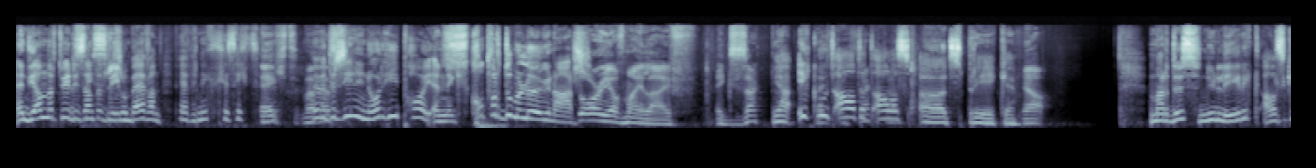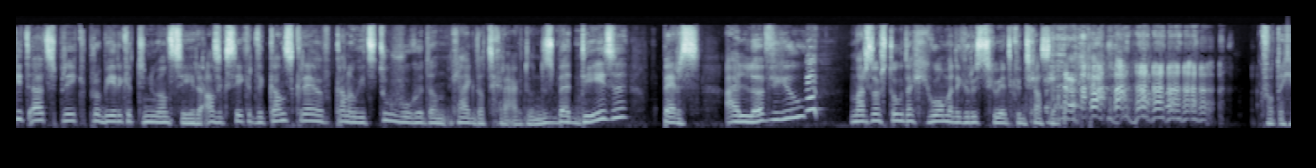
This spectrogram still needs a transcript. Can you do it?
En die andere twee die is er niet zo bij van, we hebben niks gezegd. Echt? We hebben er zin in hoor, hip hoi. En ik, godverdomme leugenaars. Story of my life. Exact. Ja, ik moet Exact altijd dat. alles uitspreken. Ja. Maar dus, nu leer ik, als ik iets uitspreek, probeer ik het te nuanceren. Als ik zeker de kans krijg of kan nog iets toevoegen, dan ga ik dat graag doen. Dus bij deze pers, I love you, maar zorg toch dat je gewoon met een gerust geweten kunt gaan slapen. Ik vond het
